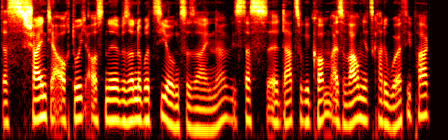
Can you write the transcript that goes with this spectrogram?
das scheint ja auch durchaus eine besondere Beziehung zu sein. Ne? Wie ist das äh, dazu gekommen? Also warum jetzt gerade Worthy Park?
